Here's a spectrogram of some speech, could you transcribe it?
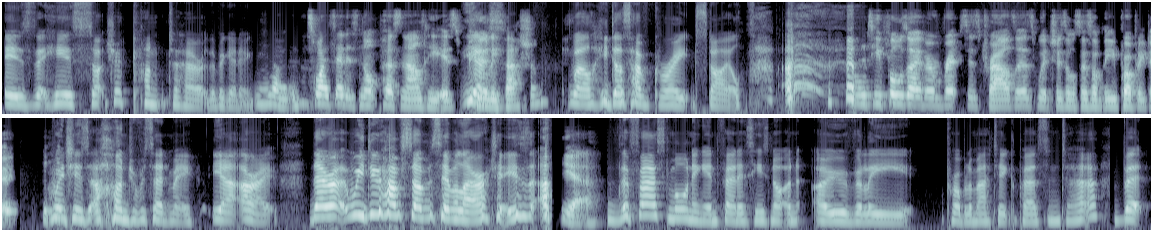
is that he is such a cunt to her at the beginning. No, that's why I said it's not personality; it's purely Yes. fashion. Well, he does have great style, and he falls over and rips his trousers, which is also something you probably do. which is hundred percent me. Yeah, all right. There are, we do have some similarities. Yeah, the first morning, in fairness, he's not an overly problematic person to her, but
